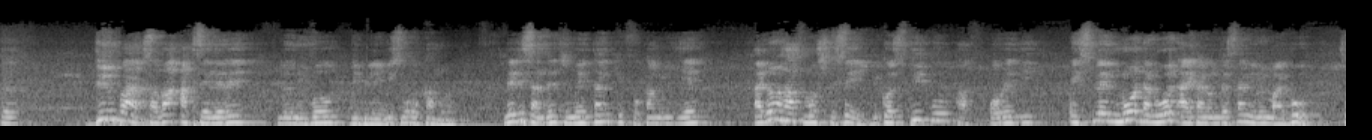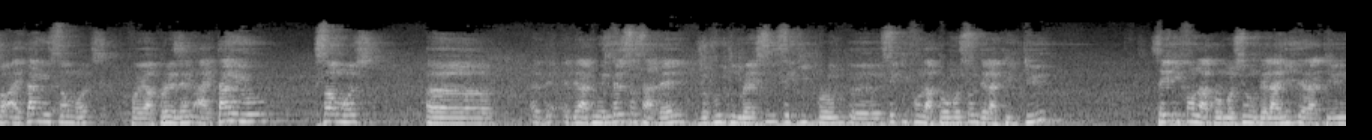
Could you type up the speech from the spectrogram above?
que, d'une part, ça va accélérer le niveau du bilinguisme au Cameroun. Ladies and gentlemen, thank you for coming here. I don't have much to say because people have already explained more than what I can understand in my book. So I thank you so much for your presence. I thank you so much. The, the administration je vous dis merci, euh, ceux qui font la promotion de la culture, ceux qui font la promotion de la littérature.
